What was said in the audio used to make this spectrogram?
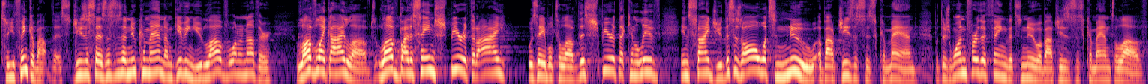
So you think about this. Jesus says, This is a new command I'm giving you love one another. Love like I loved. Love by the same spirit that I was able to love. This spirit that can live inside you. This is all what's new about Jesus' command. But there's one further thing that's new about Jesus' command to love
